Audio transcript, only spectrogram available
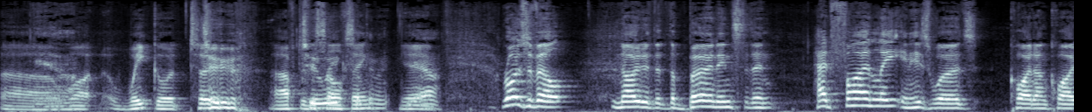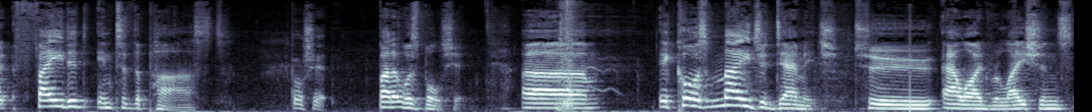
uh, Yeah. what a week or two after Two this whole weeks, thing. like- yeah. yeah. Roosevelt noted that the Bern incident had finally, in his words, quote unquote, faded into the past Bullshit. but it was bullshit. Um, it caused major damage to Allied relations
